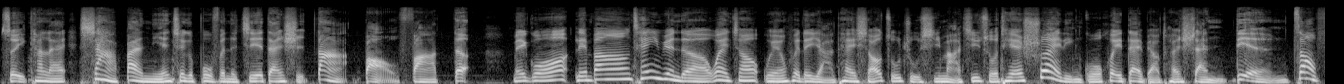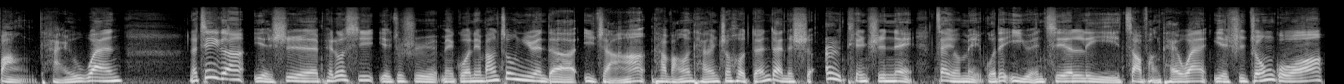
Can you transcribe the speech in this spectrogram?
所以看来下半年这个部分的接单是大爆发的。美国联邦参议院的外交委员会的亚太小组主席马基昨天率领国会代表团闪电造访台湾。那这个也是裴洛西，也就是美国联邦众议院的议长，他访问台湾之后，短短的十二天之内，再有美国的议员接力造访台湾，也是中国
